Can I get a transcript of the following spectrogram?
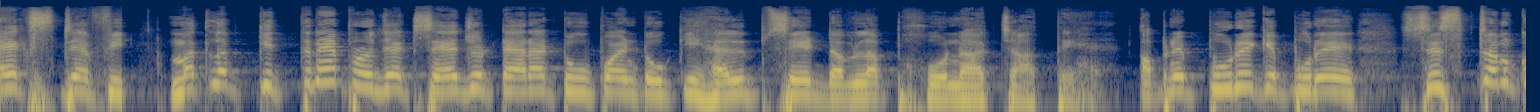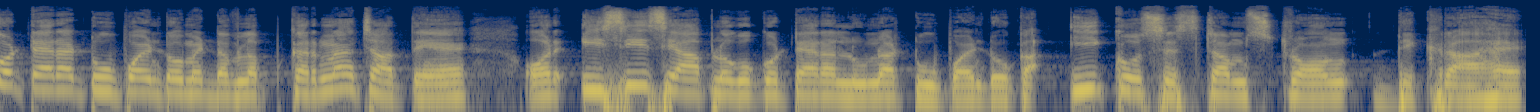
X DeFi मतलब कितने प्रोजेक्ट्स हैं जो टेरा 2.0 की हेल्प से डेवलप होना चाहते हैं? अपने पूरे के पूरे सिस्टम को टेरा 2.0 में डेवलप करना चाहते हैं और इसी से आप लोगों को टेरा लूना 2.0 का इकोसिस्टम स्ट्रांग दिख रहा है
